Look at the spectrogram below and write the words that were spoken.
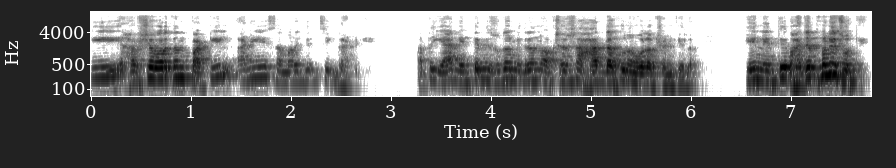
की हर्षवर्धन पाटील आणि समरजित सिंग घाटगे. आता या नेत्यांनी सुद्धा मित्रांनो अक्षरशः हात दाखवून अवलक्षण केलं. हे नेते भाजपमध्येच होते.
